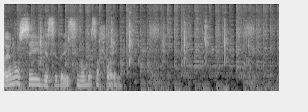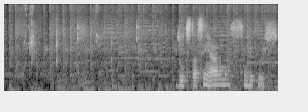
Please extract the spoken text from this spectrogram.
Tá, eu não sei descer daí senão dessa forma. A gente está sem armas, sem recursos.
